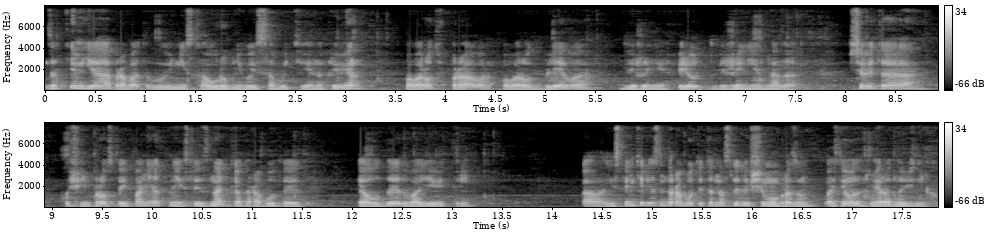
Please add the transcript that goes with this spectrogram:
Затем я обрабатываю низкоуровневые события, например, поворот вправо, поворот влево, движение вперед, движение назад. Все это очень просто и понятно, если знать, как работает LD293. А, если интересно, то работает она следующим образом. Возьмем, например, одну из них.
